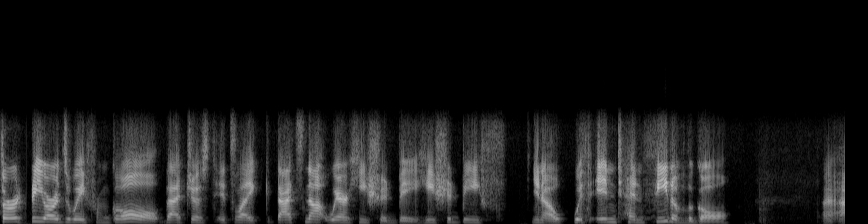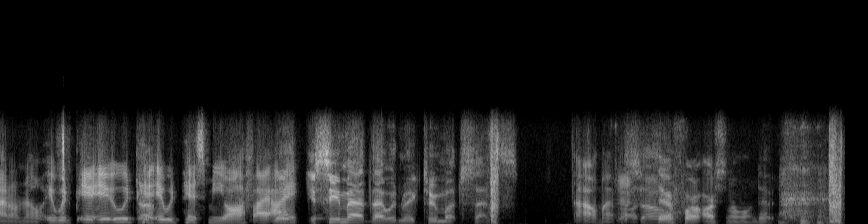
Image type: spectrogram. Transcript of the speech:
30 yards away from goal. That just it's like that's not where he should be. He should be, you know, within 10 feet of the goal. I, I don't know. It would it, it would Yeah. it would piss me off. I, Well, I you see, Matt, that would make too much sense. Oh my apologies. So, Therefore, Arsenal won't do it.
